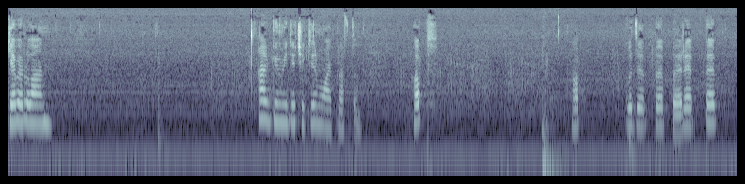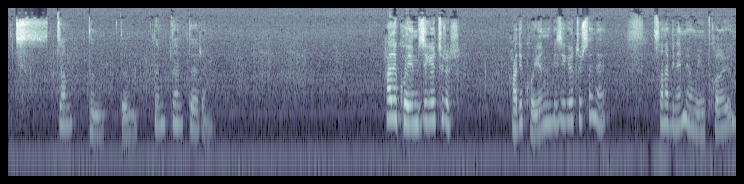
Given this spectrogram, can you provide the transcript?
Geber olan. Her gün video çekerim Minecraft'tan. Hop. Hop. Bıdı bı bırı bı dım dım dım dım dım dırım. Hadi koyun bizi götürür. Hadi koyun bizi götürsene. Sana binemiyor muyum koyun?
